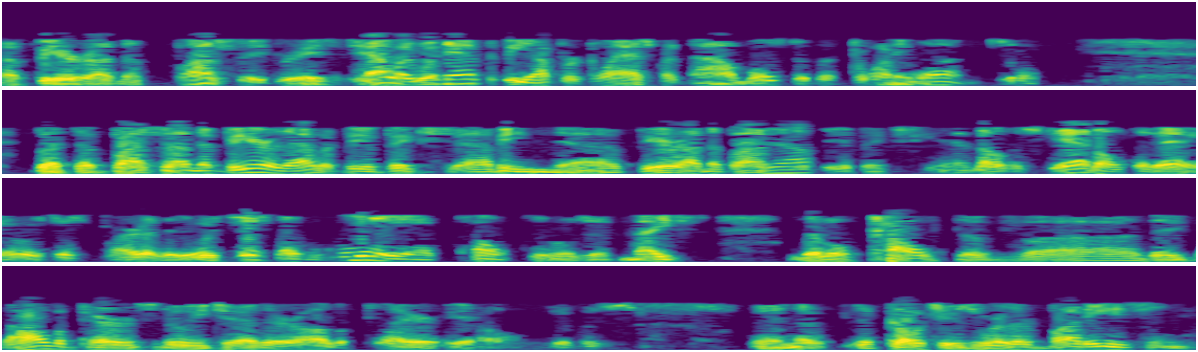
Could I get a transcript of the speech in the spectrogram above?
a beer on the bus they'd raise. Hell, it wouldn't have to be upper class, but now most of them are 21. So, but the bus on the beer, that would be a big. I mean, uh, beer on the bus yeah. would be a big scandal. The scandal today it was just part of it. It was just a really a cult. It was a nice little cult of uh, they. All the parents knew each other. All the players, you know, it was, and the, the coaches were their buddies. And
